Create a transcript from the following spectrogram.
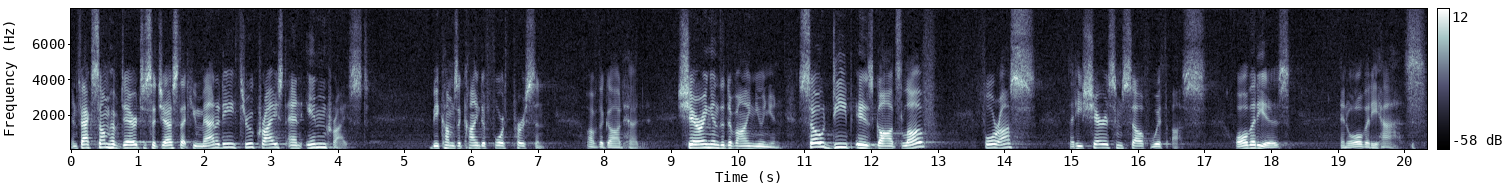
In fact, some have dared to suggest that humanity through Christ and in Christ becomes a kind of fourth person of the Godhead, sharing in the divine union. So deep is God's love for us that He shares Himself with us all that He is and all that He has.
